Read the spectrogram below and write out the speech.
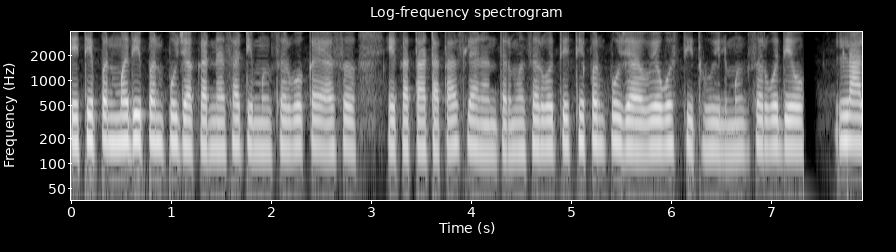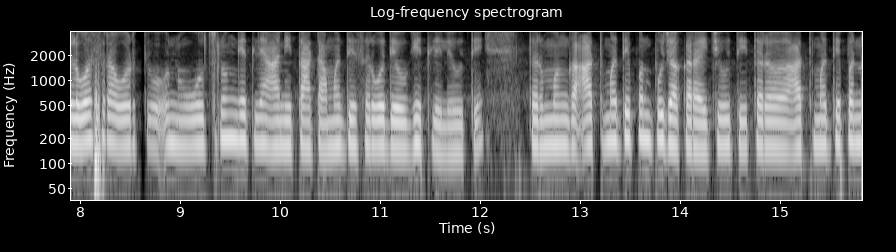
तेथे पण मध्ये पण पूजा करण्यासाठी मग सर्व काही असं एका ताटात असल्यानंतर मग सर्व तेथे पण पूजा व्यवस्थित होईल. मग सर्व देव लाल वस्त्रावरतून उचलून घेतले आणि ताटामध्ये सर्व देव घेतलेले होते. तर मग आतमध्ये पण पूजा करायची होती. तर आतमध्ये पण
